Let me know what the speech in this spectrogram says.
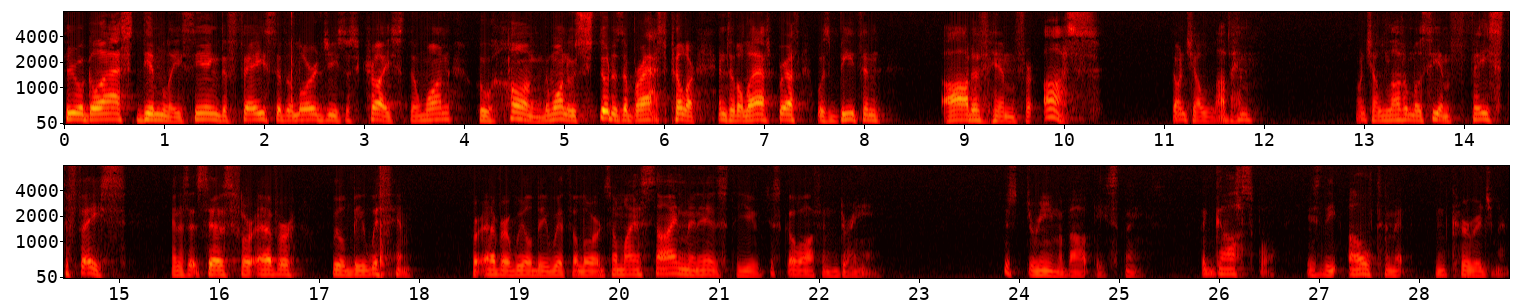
through a glass dimly, seeing the face of the Lord Jesus Christ, the one who hung, the one who stood as a brass pillar and to the last breath was beaten out of him for us. Don't you love him? Don't you love him? We'll see him face to face. And as it says, forever we'll be with him. Forever we'll be with the Lord. So my assignment is to you just go off and dream. Just dream about these things. The gospel is the ultimate encouragement.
